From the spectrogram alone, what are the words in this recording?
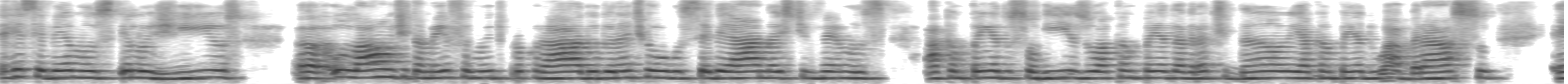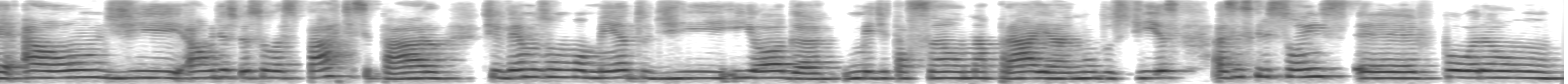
recebemos elogios. Uh, o lounge também foi muito procurado. Durante o CBA, nós tivemos a campanha do sorriso, a campanha da gratidão e a campanha do abraço é, aonde, aonde as pessoas participaram. Tivemos um momento de yoga, meditação na praia, num dos dias. As inscrições é, foram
